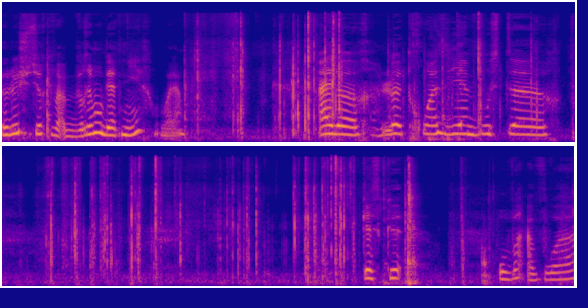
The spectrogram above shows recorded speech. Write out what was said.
Lui, je suis sûre qu'il va vraiment bien tenir. Voilà. Alors, le troisième booster. Qu'est-ce que on va avoir?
